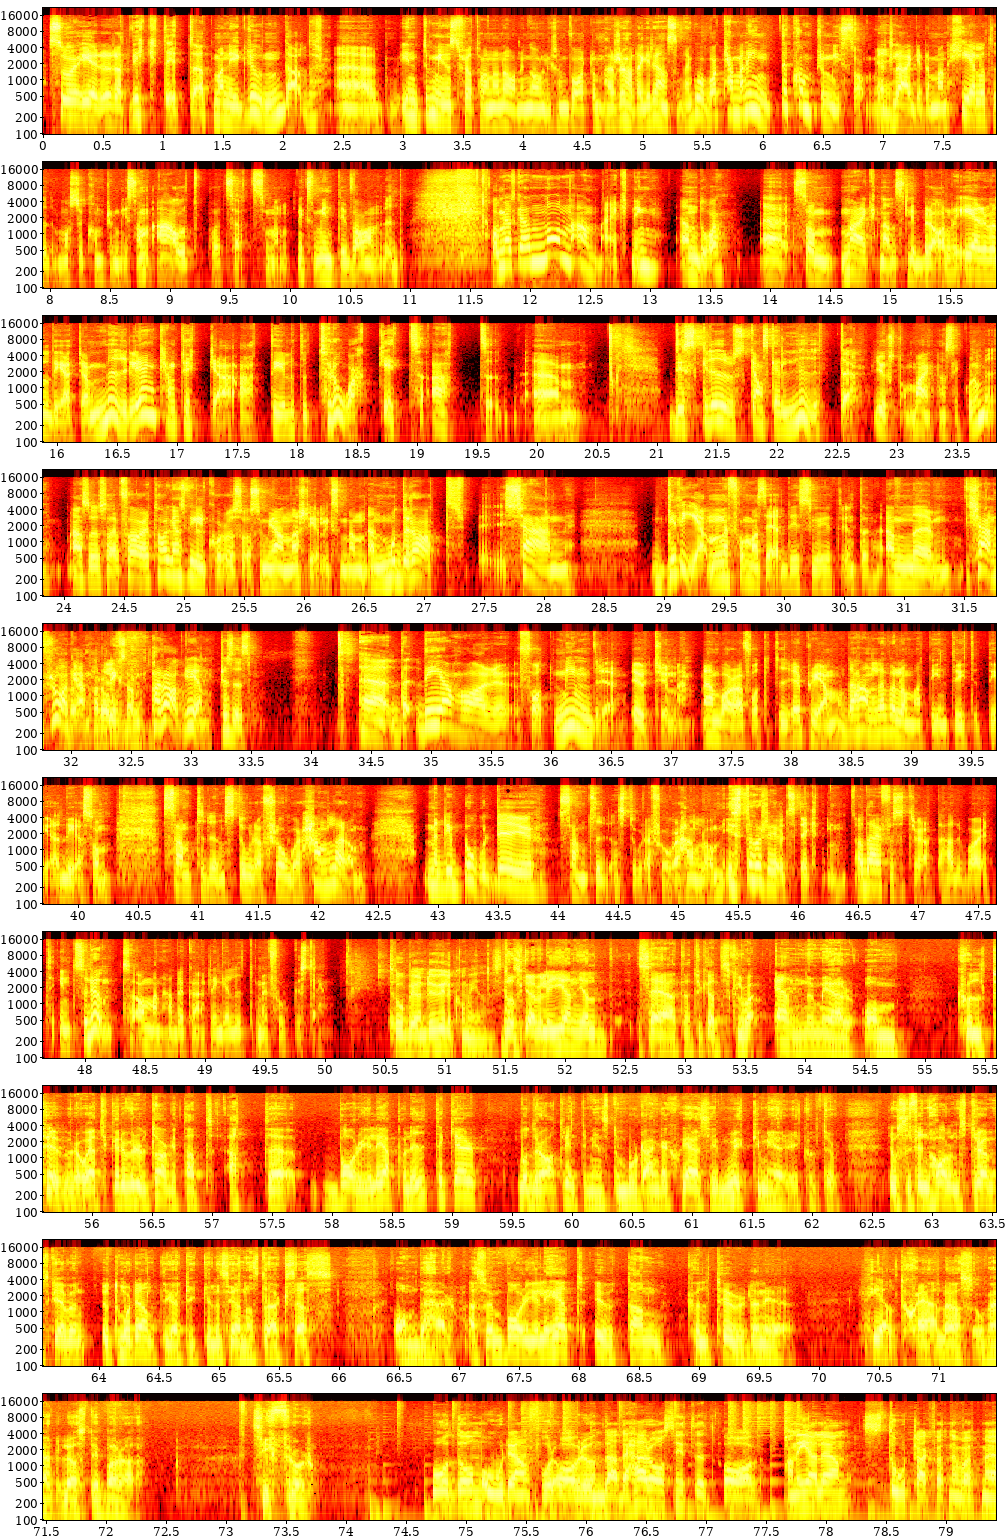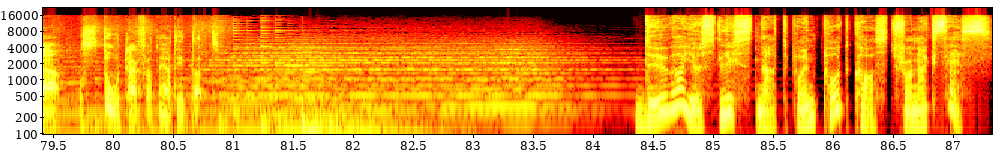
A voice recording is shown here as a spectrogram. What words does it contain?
så är det rätt viktigt att man är grundad. Eh, inte minst för att ha någon aning om liksom vart de här röda gränserna går. Vad kan man inte kompromissa om i ett mm. läge där man hela tiden måste kompromissa om allt på ett sätt som man liksom inte är van vid? Om jag ska ha någon anmärkning ändå eh, som marknadsliberal är det väl det att jag möjligen kan tycka att det är lite tråkigt att um, det skrivs ganska lite just om marknadsekonomi. Alltså så här, företagens villkor och så, som ju annars är liksom en, en moderat eh, kärngren, får man säga. Det så heter det inte. En um, kärnfråga. Paradgren. Liksom. Paradgren, precis. Eh, det har fått mindre utrymme än vad det har fått i tidigare program. Och det handlar väl om att det inte riktigt är det som samtidens stora frågor handlar om. Men det borde ju samtidens stora frågor handla om i större utsträckning. Och därför så tror jag att det hade varit inte så dumt om man hade kunnat lägga lite mer fokus där. Torbjörn, du ville komma in. Då ska jag väl i gengäld säga att jag tycker att det skulle vara ännu mer om kultur. Och jag tycker överhuvudtaget att, att uh, borgerliga politiker moderater inte minst, de borde engagera sig mycket mer i kultur. Josefin Holmström skrev en utomordentlig artikel i senaste Access om det här. Alltså en borgerlighet utan kultur, den är helt själlös och värdelös. Det är bara siffror. Och de orden får avrunda det här avsnittet av panelen. Stort tack för att ni har varit med och stort tack för att ni har tittat. Du har just lyssnat på en podcast från Access.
